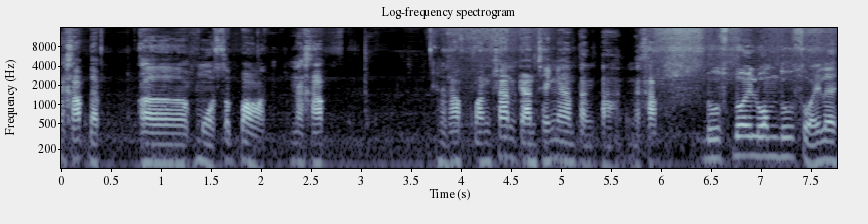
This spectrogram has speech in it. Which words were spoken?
นะครับแบบโหมดสปอร์ตนะครับนะครับฟังก์ชันการใช้งานต่างๆนะครับ ดูโดยรวมดูสวยเลย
